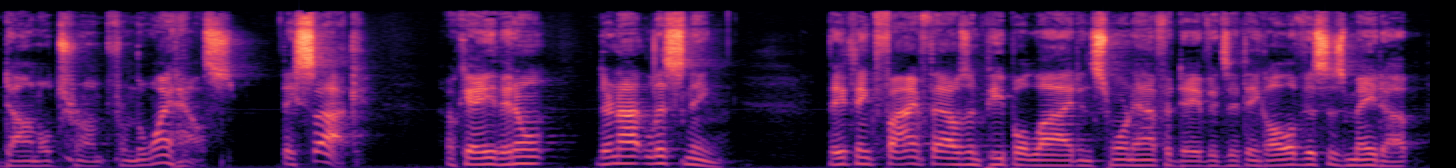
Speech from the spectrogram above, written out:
Donald Trump from the White House. They suck. Okay? They don't they're not listening. They think 5,000 people lied in sworn affidavits. They think all of this is made up.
